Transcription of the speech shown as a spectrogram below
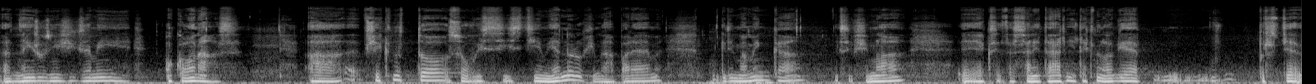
a z nejrůznějších zemí okolo nás. A všechno to souvisí s tím jednoduchým nápadem, kdy maminka si všimla, jak se ta sanitární technologie prostě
